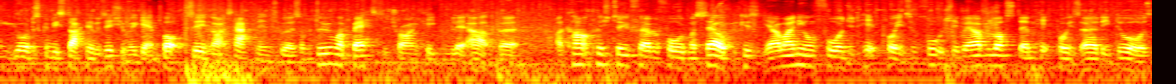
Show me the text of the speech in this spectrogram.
you're just going to be stuck in a position you're getting boxed in like it's happening to us. I'm doing my best to try and keep them lit up, but I can't push too further forward myself because I'm only on 400 hit points. Unfortunately, where I've lost them hit points early doors,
